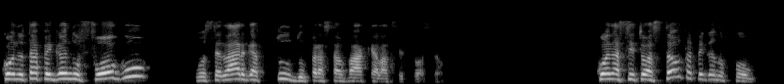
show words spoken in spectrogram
quando está pegando fogo, você larga tudo para salvar aquela situação. Quando a situação está pegando fogo,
